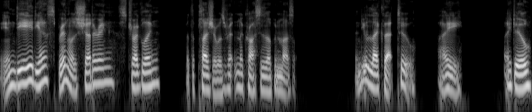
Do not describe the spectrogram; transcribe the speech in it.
Indeed, yes, Bryn was shuddering, struggling, but the pleasure was written across his open muzzle. And you like that too. I. I do.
